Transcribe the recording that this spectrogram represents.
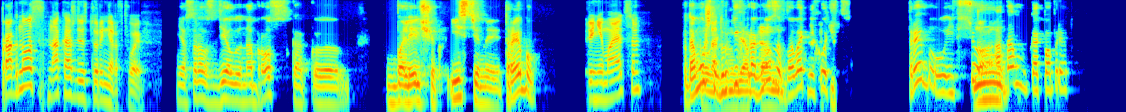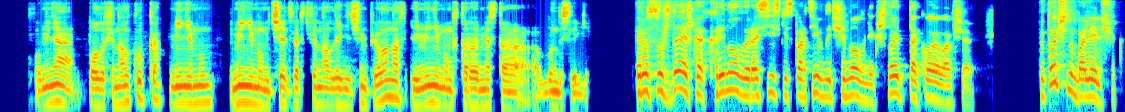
Прогноз на каждый из турниров твой. Я сразу сделаю наброс, как э, болельщик истины Требл. Принимается. Потому что других прогнозов прям... давать не хочется. Требл и все, ну, а там как попрет. У меня полуфинал Кубка минимум, минимум четвертьфинал Лиги Чемпионов и минимум второе место в Бундеслиге. Ты рассуждаешь как хреновый российский спортивный чиновник. Что это такое вообще? Ты точно болельщик?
